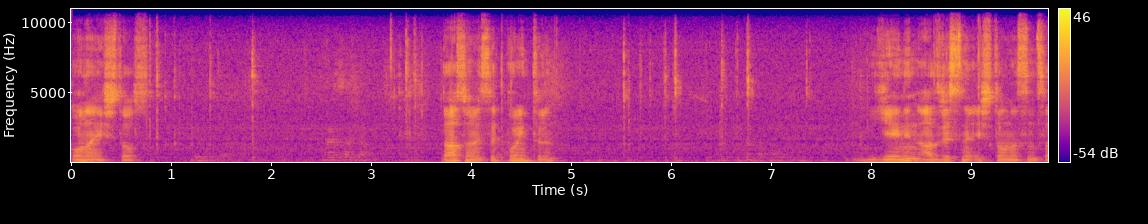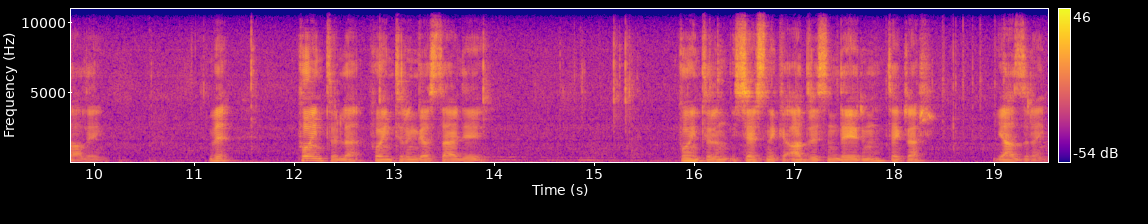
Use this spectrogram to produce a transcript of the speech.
ona eşit olsun. Daha sonra ise pointer'ın y'nin adresine eşit olmasını sağlayayım. Ve pointer'la pointer'ın gösterdiği pointer'ın içerisindeki adresin değerini tekrar yazdırayım.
